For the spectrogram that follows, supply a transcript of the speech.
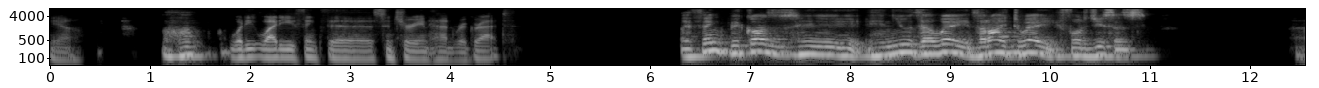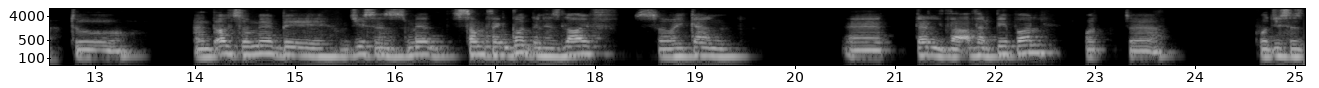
Yeah. Uh-huh. What do you, why do you think the centurion had regret? I think because he he knew the way, the right way for Jesus Huh. to, and also maybe Jesus made something good in his life, so he can uh, tell the other people what uh, what Jesus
